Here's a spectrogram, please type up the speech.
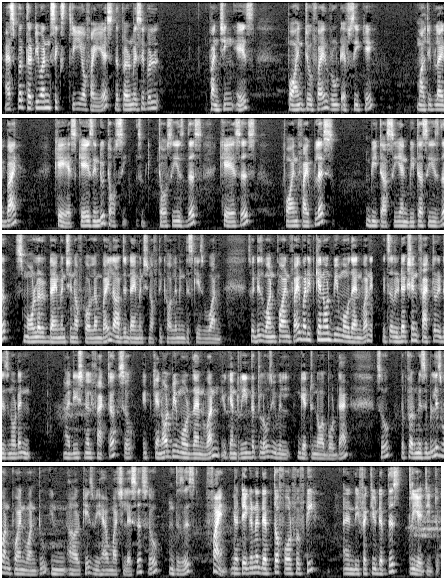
as per 3163 of IS the permissible punching is 0.25 root FCK multiplied by KS. K is into tau. So tau is this, KS is 0.5 plus beta C and beta C is the smaller dimension of column by larger dimension of the column in this case 1. So it is 1.5 but it cannot be more than 1. It's a reduction factor. It is not an additional factor. So it cannot be more than 1. You can read the clause. You will get to know about that. So the permissible is 1.12. In our case, we have much lesser. So this is fine. We have taken a depth of 450 and the effective depth is 382.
